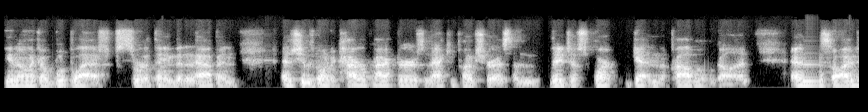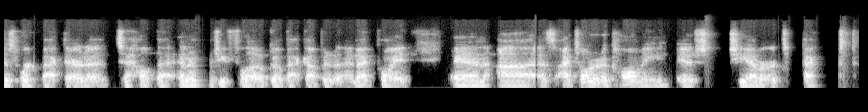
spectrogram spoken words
you know like a whiplash sort of thing that had happened. And she was going to chiropractors and acupuncturists and they just weren't getting the problem gone. And so i just worked back there to, to help that energy flow go back up into that neck point. and uh, i told her to call me if she ever texts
